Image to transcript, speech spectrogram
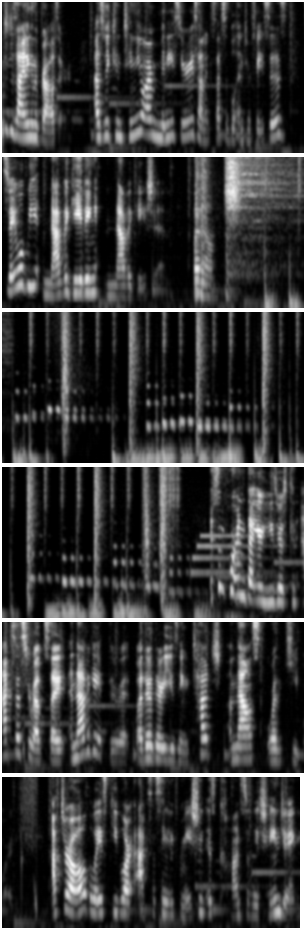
to Designing in the Browser. As we continue our mini series on accessible interfaces, today we'll be navigating navigation. But um, It's important that your users can access your website and navigate through it, whether they're using touch, a mouse, or the keyboard. After all, the ways people are accessing information is constantly changing,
